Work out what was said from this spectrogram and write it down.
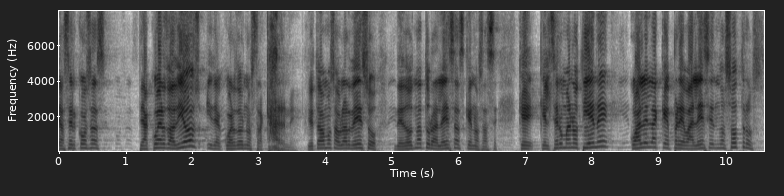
hacer cosas de acuerdo a Dios y de acuerdo a nuestra carne. Y ahorita vamos a hablar de eso, de dos naturalezas que, nos hace, que el ser humano tiene. ¿Cuál es la que prevalece en nosotros?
